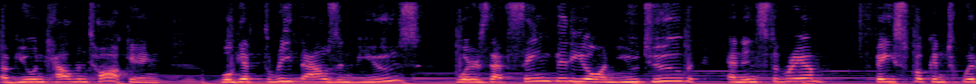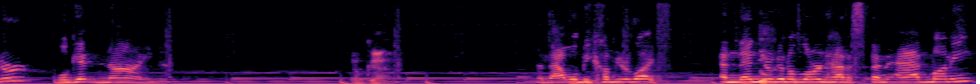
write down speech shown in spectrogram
of you and Calvin talking will get 3,000 views. Whereas that same video on YouTube and Instagram, Facebook, and Twitter will get nine Okay. And that will become your life. And then you're going to learn how to spend ad money.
